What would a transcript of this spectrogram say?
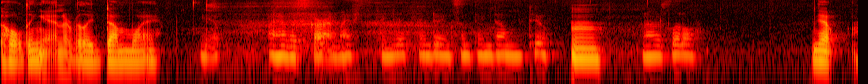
holding it in a really dumb way. Yep. I have a scar on my finger from doing something dumb too. Mm. When I was little. Yep. You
